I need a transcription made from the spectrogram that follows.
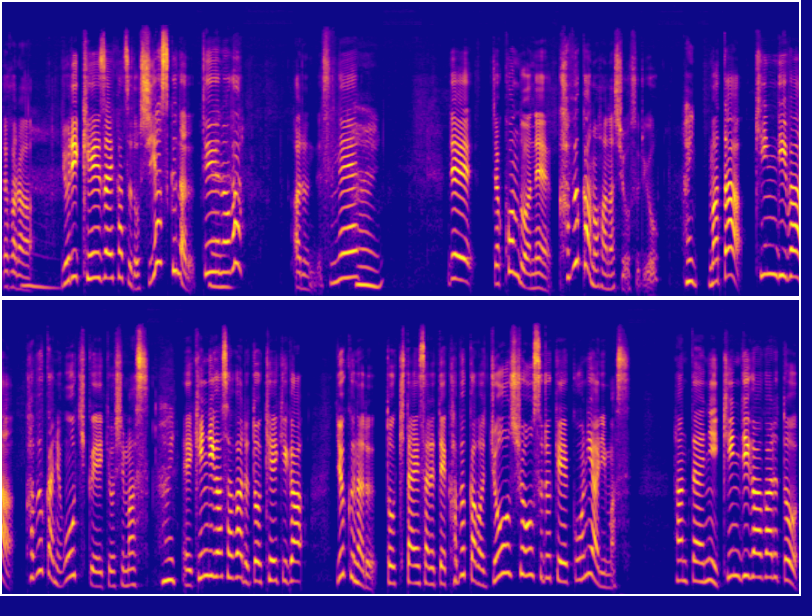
だから、うん。より経済活動しやすくなるっていうのがあるんですね。はい。でじゃあ今度はね株価の話をするよ。はい。また金利は株価に大きく影響します。はい。えー金利が下がると景気が良くなると期待されて株価は上昇する傾向にあります。反対に金利が上がると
